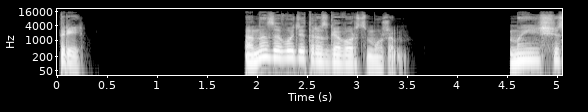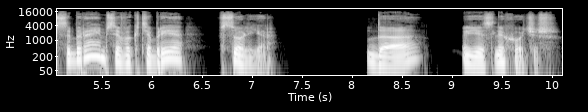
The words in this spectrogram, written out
Три. Она заводит разговор с мужем. «Мы еще собираемся в октябре в Сольер?» «Да, если хочешь.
